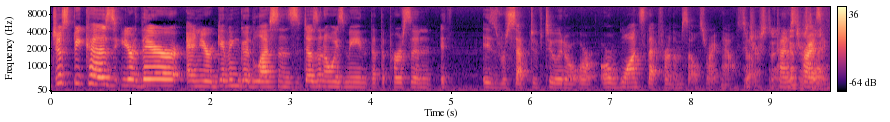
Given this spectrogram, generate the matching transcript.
just because you're there and you're giving good lessons doesn't always mean that the person it, is receptive to it or, or, or wants that for themselves right now. So Interesting, kind of surprising.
